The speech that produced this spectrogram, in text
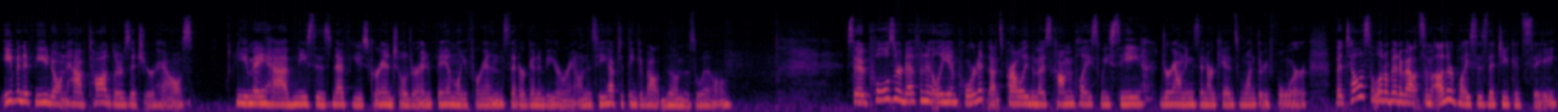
even if you don't have toddlers at your house, you may have nieces, nephews, grandchildren, family, friends that are going to be around. And so you have to think about them as well. So, pools are definitely important. That's probably the most common place we see drownings in our kids one through four. But tell us a little bit about some other places that you could see.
